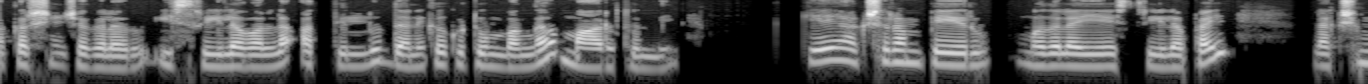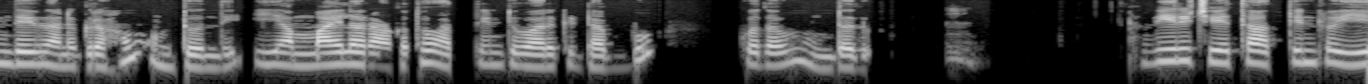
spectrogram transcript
ఆకర్షించగలరు. ఈ స్త్రీల వల్ల అత్తిల్లు ధనిక కుటుంబంగా మారుతుంది. కే అక్షరం పేరు మొదలయ్యే స్త్రీలపై లక్ష్మీదేవి అనుగ్రహం ఉంటుంది. ఈ అమ్మాయిల రాకతో అత్తింటి వారికి డబ్బు కొదవ ఉండదు. వీరి చేత అత్తింట్లో ఏ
